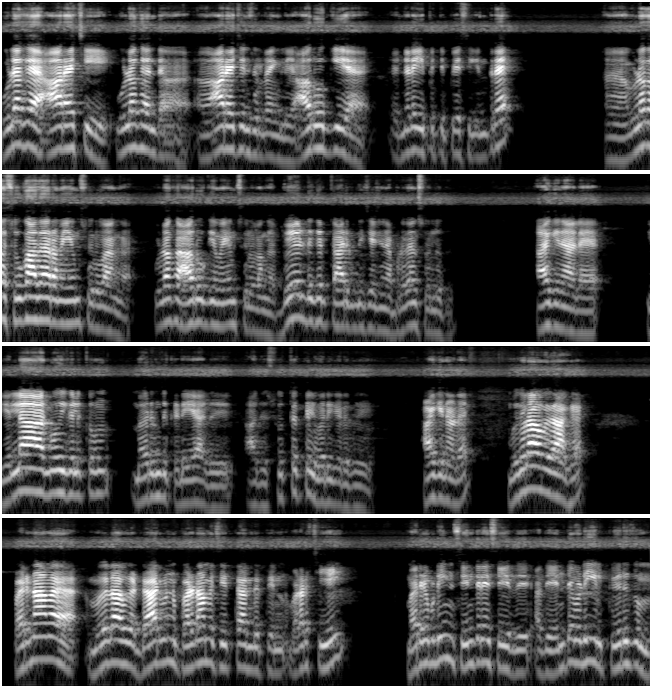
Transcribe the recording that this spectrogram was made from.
உலக ஆராய்ச்சி உலக இந்த ஆராய்ச்சின்னு சொல்கிறாங்க இல்லையா? ஆரோக்கிய நிலையை பற்றி பேசுகின்ற உலக சுகாதார மையம் சொல்லுவாங்க. உலக ஆரோக்கிய மையம் சொல்லுவாங்க. வேர்ல்டு ஹெல்த் ஆர்கனைசேஷன் அப்படி தான் சொல்லுது. ஆகினால எல்லா நோய்களுக்கும் மருந்து கிடையாது. அது சுத்தத்தில் வருகிறது. ஆகினால முதலாவதாக பரிணாம முதலாவது டார்வின் பரிணாம சித்தாந்தத்தின் வளர்ச்சியை மறுபடியும் சிந்தனை செய்து அது எந்த வழியில் பெருகும்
